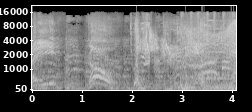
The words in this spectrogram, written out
Ready? Go!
